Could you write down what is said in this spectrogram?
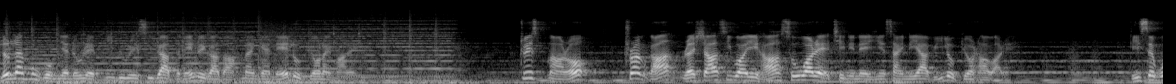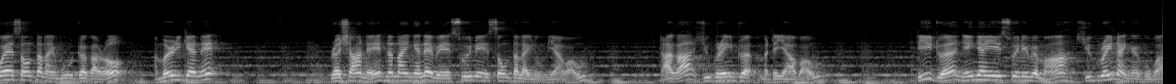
လွတ်လပ်မှုကိုမြတ်လို့တဲ့ပြည်သူတွေစီကသတင်းတွေကသာအမှန်ကန်တယ်လို့ပြောနိုင်ပါတယ် twist မှာတော့ Trump ကရုရှားစီးပွားရေးဟာဆိုးဝါးတဲ့အခြေအနေနဲ့ရင်ဆိုင်နေရပြီလို့ပြောထားပါတယ်။ဒီစစ်ပွဲအဆုံးသတ်နိုင်မှုအတွက်ကတော့ American နဲ့ရုရှားနဲ့နှစ်နိုင်ငံနဲ့ပဲဆွေးနွေးအဆုံးသတ်လိုက်လို့မရပါဘူး။ဒါကယူကရိန်းအတွက်မတရားပါဘူး။ဒီအတွက်ငြိမ်းချမ်းရေးဆွေးနွေးပွဲမှာယူကရိန်းနိုင်ငံကိုပါ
